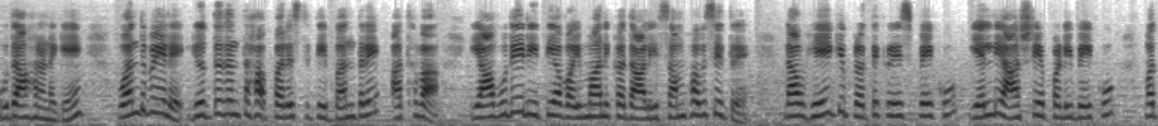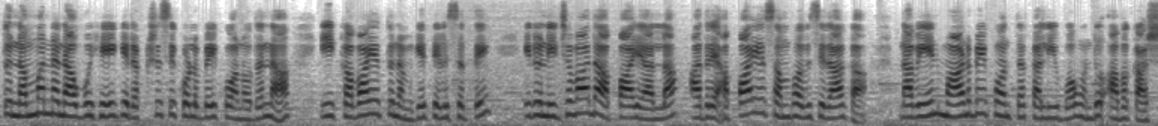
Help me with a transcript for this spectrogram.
ಉದಾಹರಣೆಗೆ, ಒಂದು ವೇಳೆ ಯುದ್ಧದಂತಹ ಪರಿಸ್ಥಿತಿ ಬಂದರೆ ಅಥವಾ ಯಾವುದೇ ರೀತಿಯ ವೈಮಾನಿಕ ದಾಳಿ ಸಂಭವಿಸಿದ್ರೆ, ನಾವು ಹೇಗೆ ಪ್ರತಿಕ್ರಿಯಿಸಬೇಕು, ಎಲ್ಲಿ ಆಶ್ರಯ ಪಡಿಬೇಕು ಮತ್ತು ನಮ್ಮನ್ನ ನಾವು ಹೇಗೆ ರಕ್ಷಿಸಿಕೊಳ್ಳಬೇಕು ಅನ್ನೋದನ್ನ ಈ ಕವಾಯತ್ತು ನಮಗೆ ತಿಳಿಸುತ್ತೆ. ಇದು ನಿಜವಾದ ಅಪಾಯ ಅಲ್ಲ, ಆದರೆ ಅಪಾಯ ಸಂಭವಿಸಿದಾಗ ನಾವೇನ್ ಮಾಡಬೇಕು ಅಂತ ಕಲಿಯುವ ಒಂದು ಅವಕಾಶ.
